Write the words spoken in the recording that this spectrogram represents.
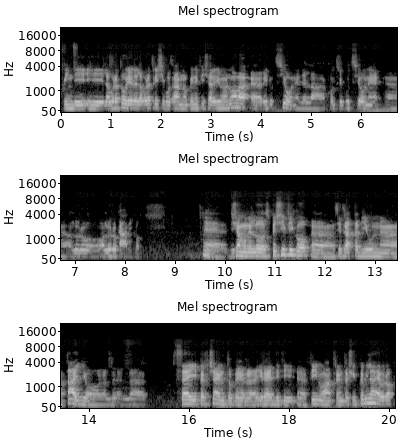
Quindi i lavoratori e le lavoratrici potranno beneficiare di una nuova eh, riduzione della contribuzione eh, al loro, al, loro, carico. Eh, diciamo nello specifico eh, si tratta di un taglio del 6% per i redditi eh, fino a 35.000 euro,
